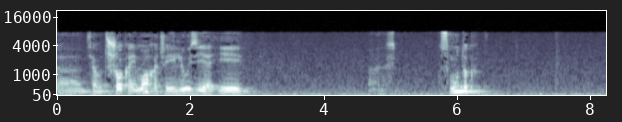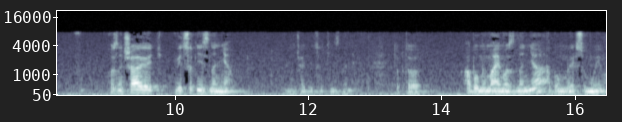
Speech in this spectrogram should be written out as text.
е, ця от шока і моха, чи ілюзія і е, смуток означають відсутність знання. Означають відсутність знання. Тобто, або ми маємо знання, або ми сумуємо.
